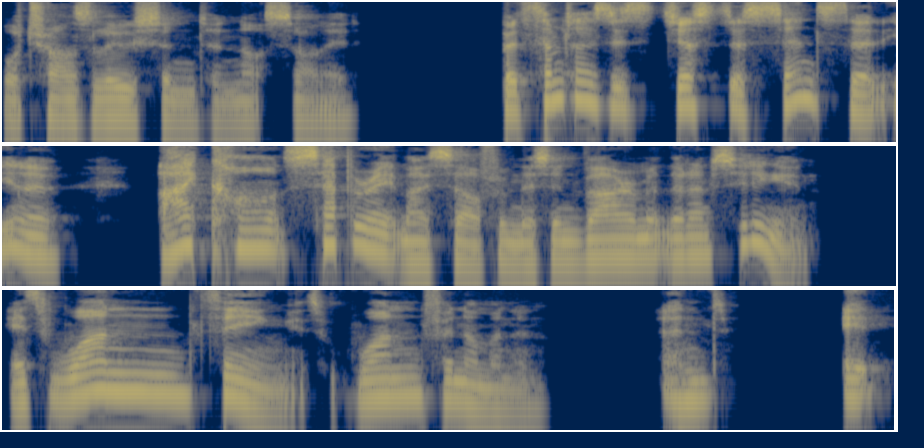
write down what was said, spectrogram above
or translucent and not solid. But sometimes it's just a sense that, you know, I can't separate myself from this environment that I'm sitting in. It's one thing, it's one phenomenon. And it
